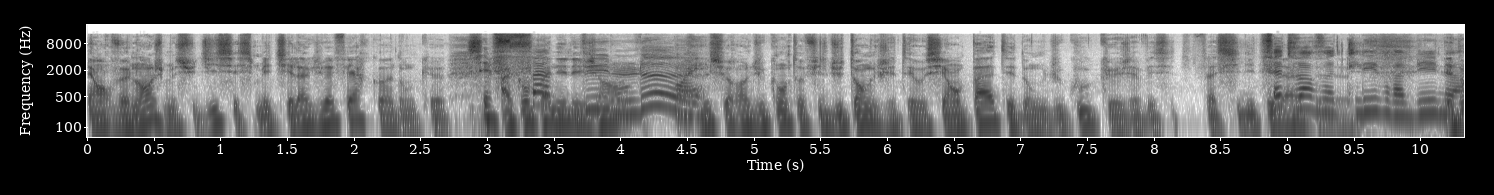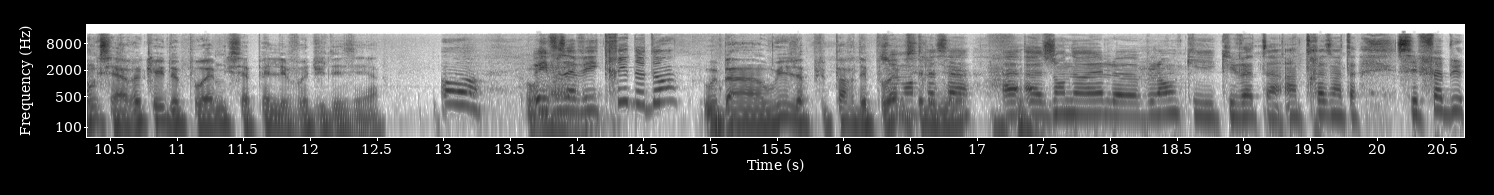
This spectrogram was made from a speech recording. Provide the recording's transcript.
et en revenant je me suis dit c'est ce métier là que je vais faire quoi donc euh, Accompagner les gens. Ouais. je me suis rendu compte au fil du temps que j'étais aussi en pâte et donc du coup que j'avais cette facilité Faites voir votre livre, et donc c'est un recueil de poèmes qui s'appelle Les Voix du désert Oh. Et vous avez écrit dedans oui ben oui la plupart des Je vais poèmes c'est montrer les ça à, à Jean-Noël euh, Blanc qui, qui va être un, un très intéressant. C'est fabuleux.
